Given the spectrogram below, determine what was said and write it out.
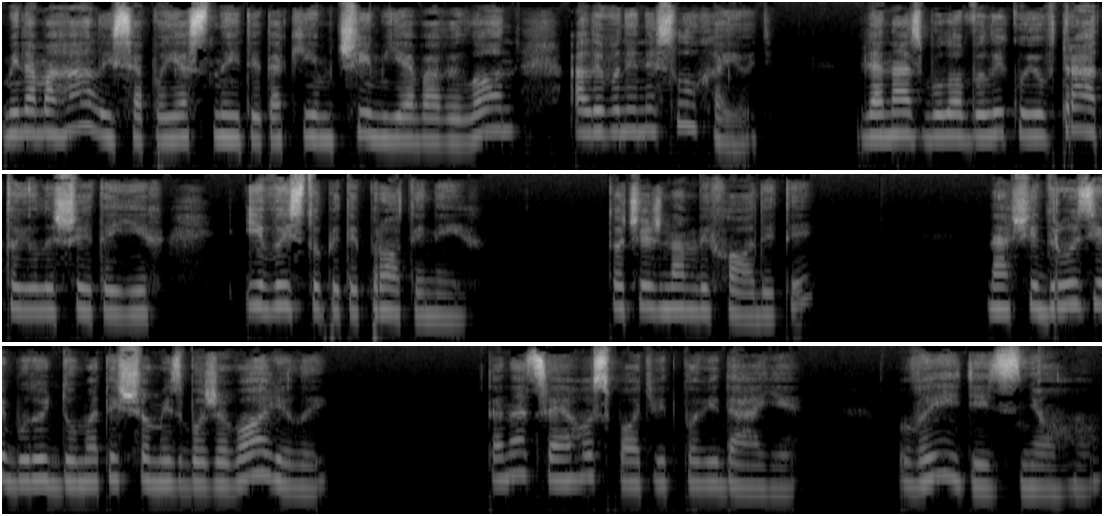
Ми намагалися пояснити таким, чим є Вавилон, але вони не слухають. Для нас було великою втратою лишити їх і виступити проти них. То чи ж нам виходити? Наші друзі будуть думати, що ми збожеволіли. Та на це Господь відповідає вийдіть з нього,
